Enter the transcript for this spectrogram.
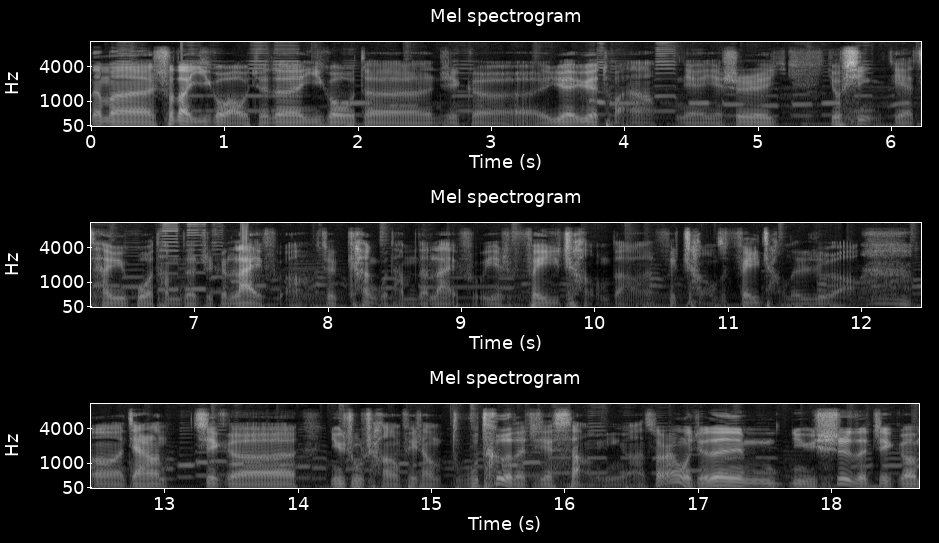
那么说到 Ego 啊，我觉得 Ego 的这个乐乐团啊，也也是有幸也参与过他们的这个 live 啊，这看过他们的 live 也是非常的非常子非常的热啊，嗯，加上这个女主唱非常独特的这些嗓音啊。当然，我觉得女士的这个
